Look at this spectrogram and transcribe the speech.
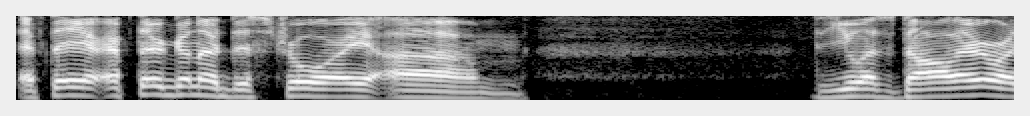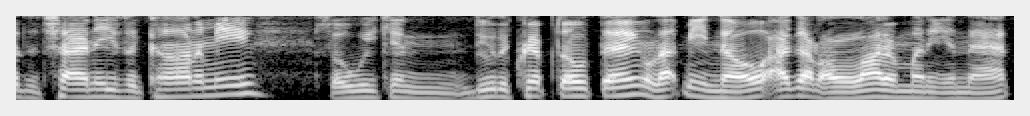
If they if they're gonna destroy um, the U.S. dollar or the Chinese economy, so we can do the crypto thing, let me know. I got a lot of money in that.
